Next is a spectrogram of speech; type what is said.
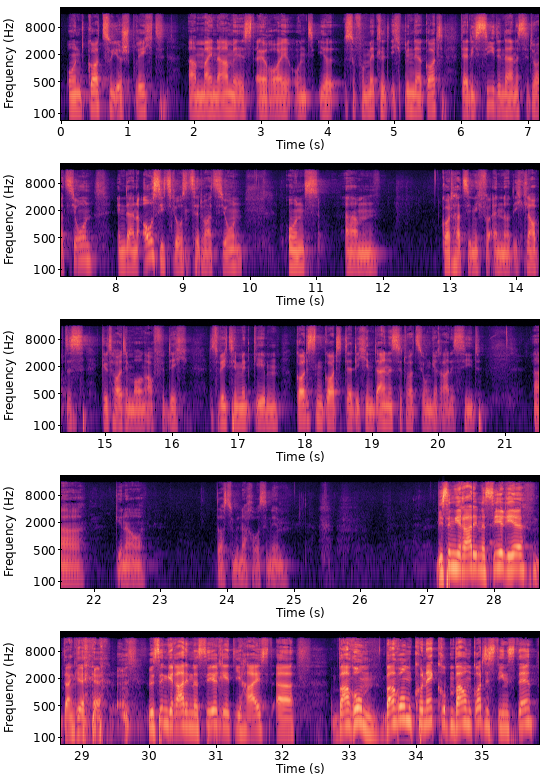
und Gott zu ihr spricht ähm, mein Name ist Elroy und ihr so vermittelt, ich bin der Gott, der dich sieht in deiner Situation, in deiner aussichtslosen Situation und ähm, Gott hat sie nicht verändert. Ich glaube, das gilt heute Morgen auch für dich. Das will ich dir mitgeben. Gott ist ein Gott, der dich in deiner Situation gerade sieht. Äh, genau. Darfst du mit nach Hause nehmen. Wir sind gerade in einer Serie, danke, wir sind gerade in einer Serie, die heißt äh, Warum? Warum Connect-Gruppen, warum Gottesdienste?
